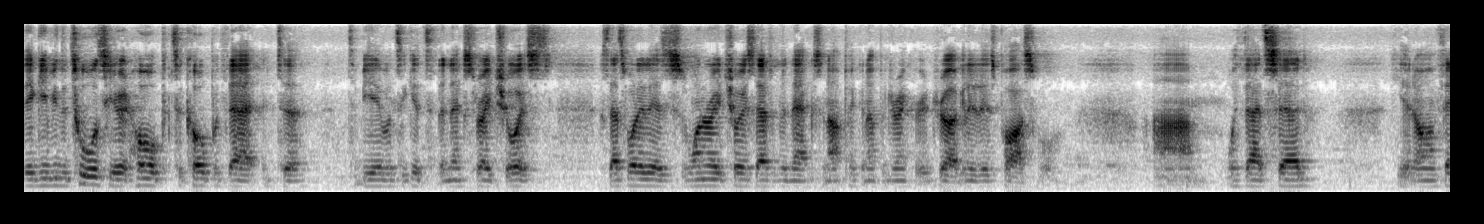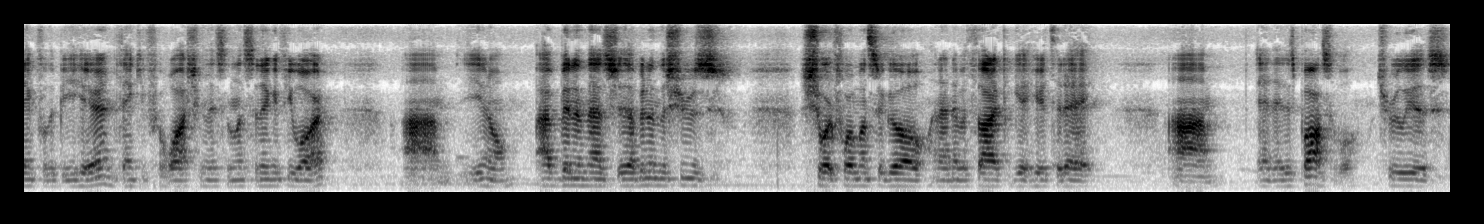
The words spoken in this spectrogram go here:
they give you the tools here at Hope to cope with that, to, to be able to get to the next right choice. Because that's what it is. It's one right choice after the next, not picking up a drink or a drug, and it is possible. Um, with that said, you know, I'm thankful to be here, and thank you for watching this and listening if you are. Um, you know, I've been in that. I've been in the shoes short four months ago, and I never thought I could get here today. Um, and it is possible, it truly is.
